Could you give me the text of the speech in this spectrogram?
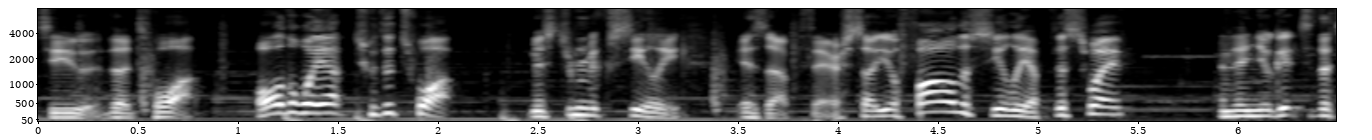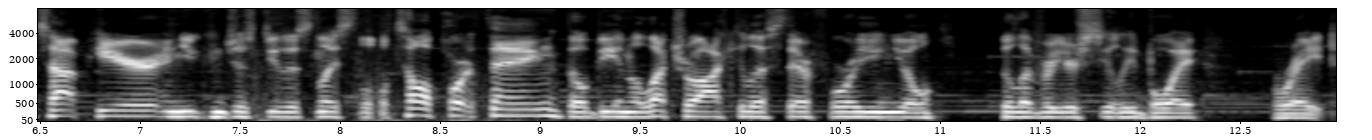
to the twop. All the way up to the twop. Mr. McSeely is up there. So you'll follow the Seelie up this way, and then you'll get to the top here, and you can just do this nice little teleport thing. There'll be an Electro Oculus there for you, and you'll deliver your Seelie boy right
